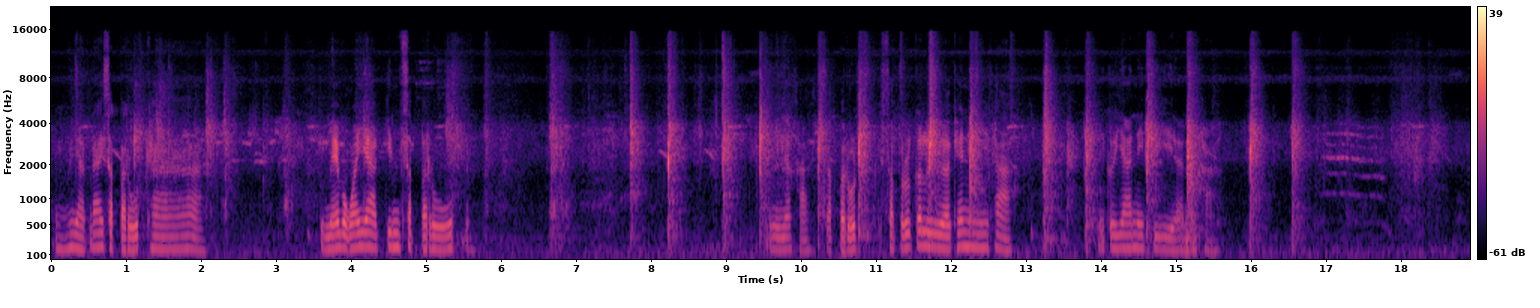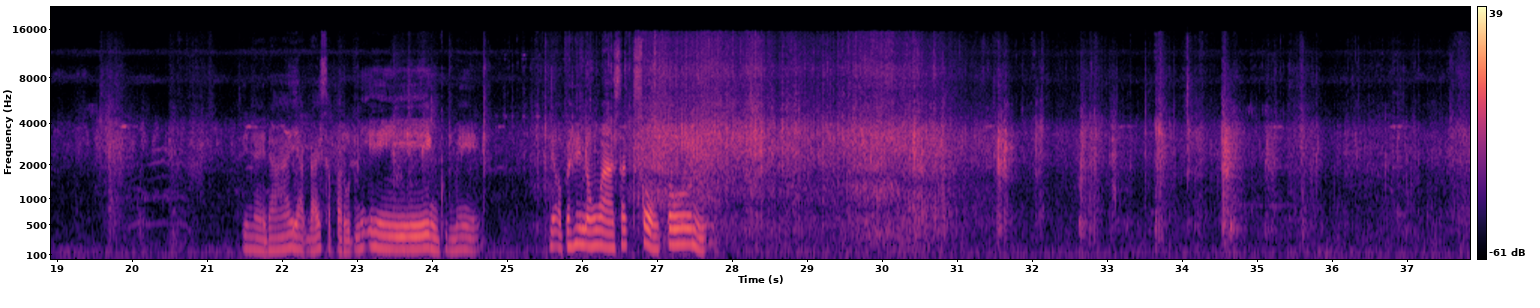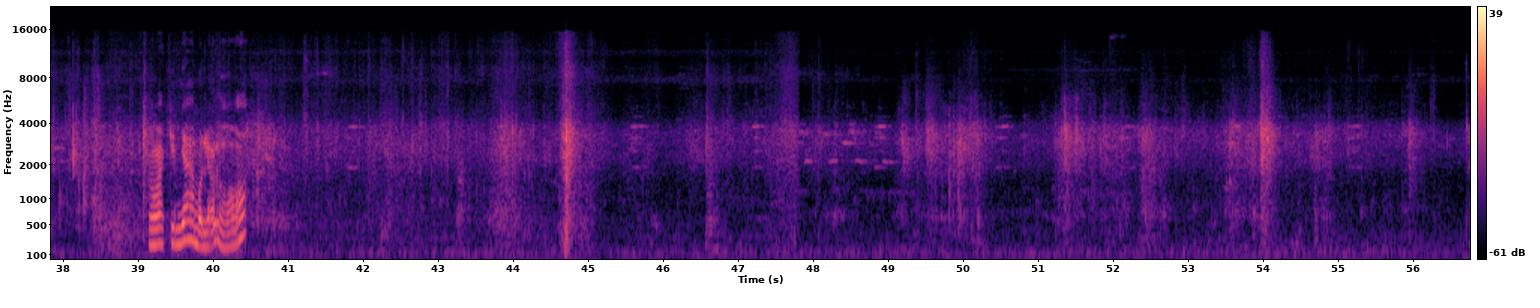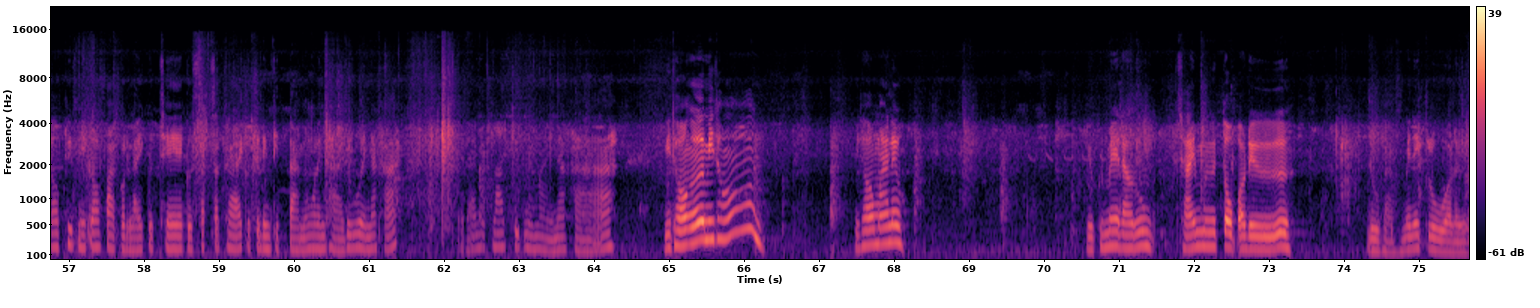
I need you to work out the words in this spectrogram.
อ๋ออยากได้สับปะรดค่ะ คุณแม่บอกว่าอยากกินสับปะรดนี่นะคะ สับปะรดสับปะรดก็เหลือแค่นี้ค่ะ นี่ก็ย่าในเปียนะคะที่ไหนได้อยากได้สับปะรดนี่เอง คุณแม่ เดี๋ยวเอาไปให้น้องวาสักสองต้น น้องอากินหญ้าหมดแล้วหรอ ชอบคลิปนี้ก็ฝากกดไลค์ กดแชร์ กดซับสไคร b e กดกระดิ่งติดตามน้องวาเลนไทายด้วยนะคะจะได้ไม่พลาดคลิปใหม่ๆนะคะ มีทองเออ มีทอง มีทองมาเร็ว เดี๋ยวคุณแม่ดาวรุ่งใช้มือตบเอาเดือ ดูค่ะ ไม่ได้กลัวเลย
